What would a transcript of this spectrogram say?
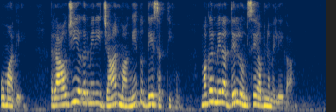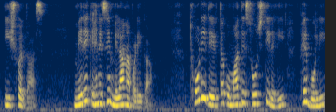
اما دے راؤ جی اگر میری جان مانگے تو دے سکتی ہوں، مگر میرا دل ان سے اب نہ ملے گا۔ ایشور داس، میرے کہنے سے ملانا پڑے گا۔ تھوڑی دیر تک امادے سوچتی رہی، پھر بولی،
